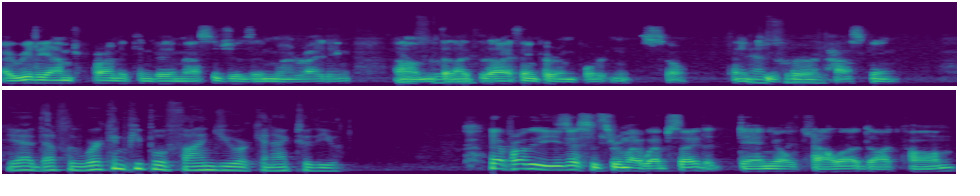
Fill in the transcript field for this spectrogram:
I really am trying to convey messages in my writing um, that I that I think are important. So thank Absolutely. you for asking. Yeah, definitely. Where can people find you or connect with you? Yeah, probably the easiest is through my website at danielkalla.com,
